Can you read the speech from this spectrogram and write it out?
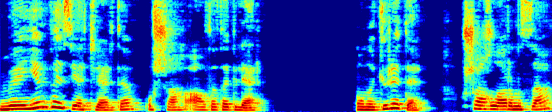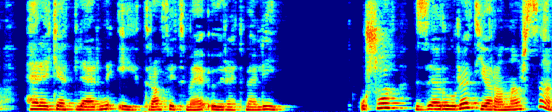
müəyyən vəziyyətlərdə uşaq aldada bilər. Ona görə də uşaqlarımıza hərəkətlərini etiraf etməyə öyrətməliyik. Uşaq zərurət yaranarsa,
